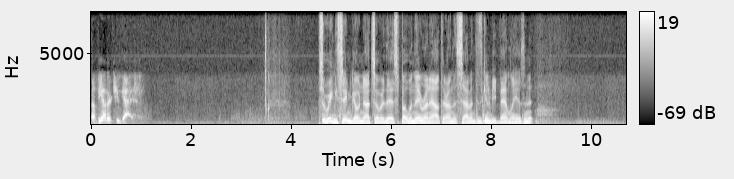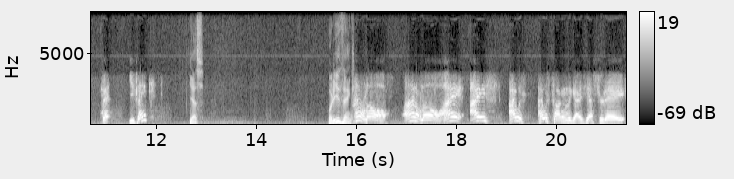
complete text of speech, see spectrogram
of the other two guys. So we can sit and go nuts over this, but when they run out there on the seventh, it's going to be Bentley, isn't it? You think? Yes. What do you think? I don't know. I don't know. I I I was I was talking to the guys yesterday,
